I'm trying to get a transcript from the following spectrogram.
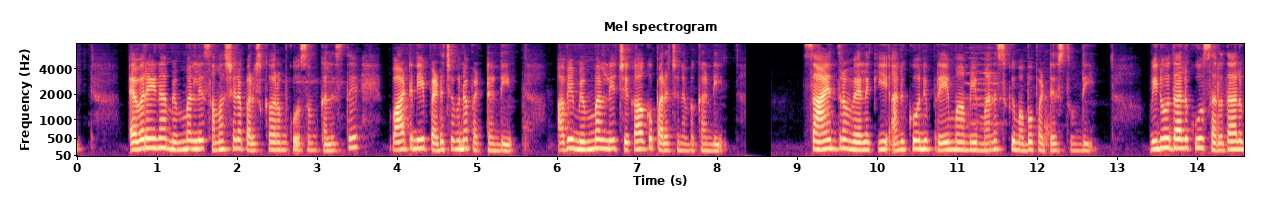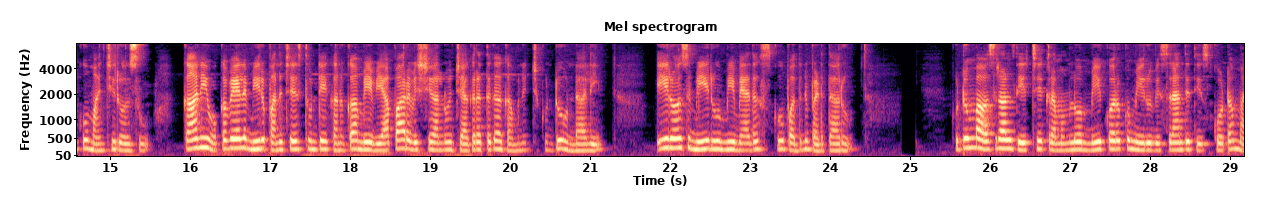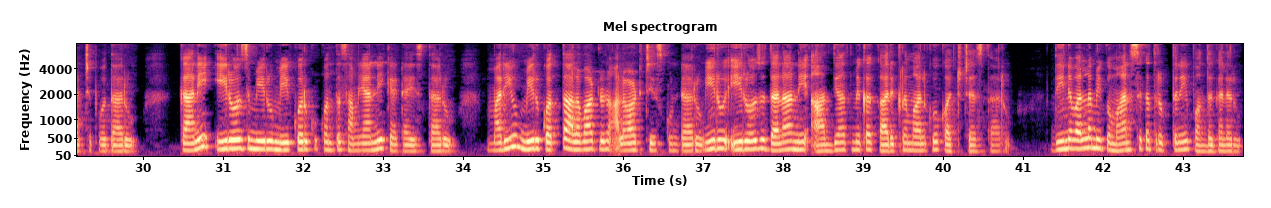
ఎవరైనా మిమ్మల్ని సమస్యల పరిష్కారం కోసం కలిస్తే వాటిని పెడచెవున పెట్టండి. అవి మిమ్మల్ని చికాకు పరచనివ్వకండి. సాయంత్రం వేళకి అనుకోని ప్రేమ మీ మనసుకు మబ్బు పట్టేస్తుంది. వినోదాలకు సరదాలకు మంచి రోజు. కానీ ఒకవేళ మీరు పనిచేస్తుంటే కనుక మీ వ్యాపార విషయాలను జాగ్రత్తగా గమనించుకుంటూ ఉండాలి. ఈరోజు మీరు మీ మేధస్సుకు పదును పెడతారు. కుటుంబ అవసరాలు తీర్చే క్రమంలో మీ కొరకు మీరు విశ్రాంతి తీసుకోవటం మర్చిపోతారు. కానీ ఈరోజు మీరు మీ కొరకు కొంత సమయాన్ని కేటాయిస్తారు. మరియు మీరు కొత్త అలవాట్లను అలవాటు చేసుకుంటారు. మీరు ఈరోజు ధనాన్ని ఆధ్యాత్మిక కార్యక్రమాలకు ఖర్చు చేస్తారు. దీనివల్ల మీకు మానసిక తృప్తిని పొందగలరు.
